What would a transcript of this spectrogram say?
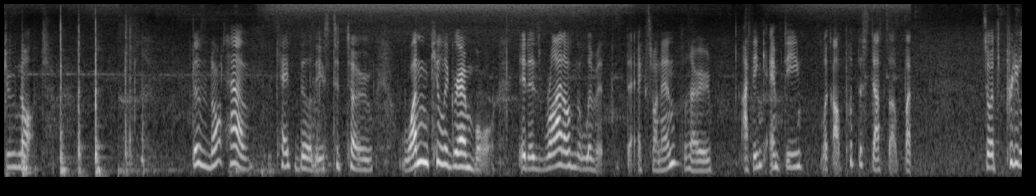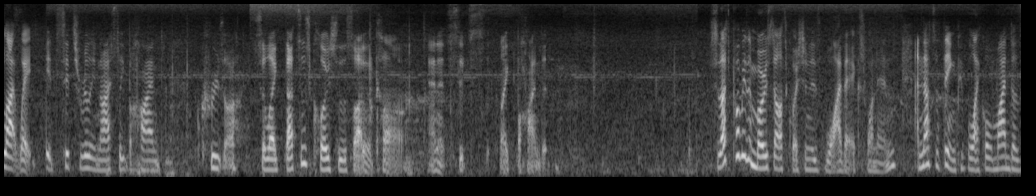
do not, does not have capabilities to tow one kilogram more. It is right on the limit, the X1N. So I think empty, look, I'll put the stats up, but so it's pretty lightweight. It sits really nicely behind cruiser. So like that's as close to the side of the car and it sits like behind it. So that's probably the most asked question is why the X1N? And that's the thing, people like, oh mine does,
